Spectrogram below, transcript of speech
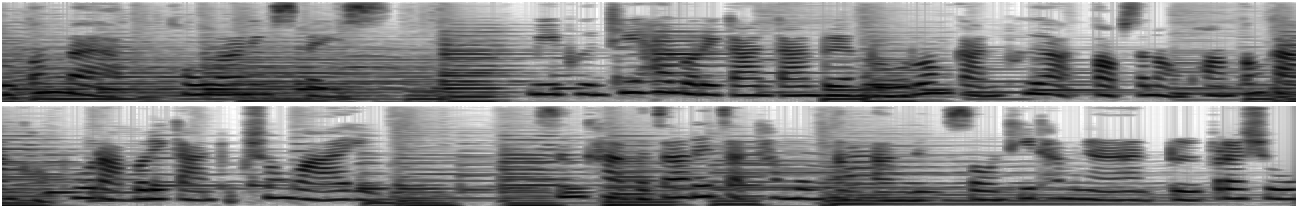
รูปต้นแบบ Co-learning Space มีพื้นที่ให้บริการการเรียนรู้ร่วมกันเพื่อตอบสนองความต้องการของผู้รับบริการทุกช่วงวัย ซึ่งข้าพเจ้าได้จัดทำมุมต่างๆหนึ่งโซนที่ทำงานหรือประชุม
